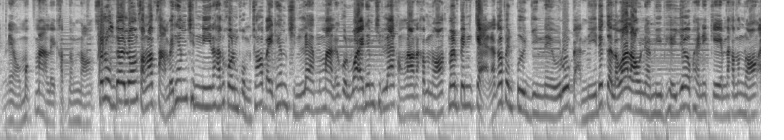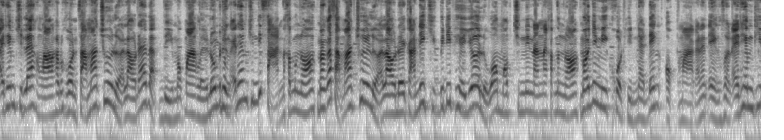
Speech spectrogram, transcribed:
กแนวมากๆเลยครับน้องๆสรุปโดยรวมสำหรับ 3 ไอเทมชิ้นนี้นะครับทุกคนผมชอบไอเทมชิ้นแรกมากๆเลยทุกคนว่าไอเทมชิ้นแรกของเรานะครับน้องๆมันเป็นแกะแล้วก็เป็นปืนยิงในรูปแบบนี้ถ้าเกิดเราว่าเราเนี่ยมีเพลเยอร์ภายในเกมนะครับน้องๆไอเทมชิ้นแรกของเรานะครับทุกคนสามารถช่วยเหลือเราได้แบบดีมากๆเลยรวมไปถึงไอเทมชิ้นที่สามนะครับน้องๆมันก็สามารถช่วยเหลือเราโดยการที่คลิกไปที่เพลเยอร์หรือว่าม็อบชิ้นในนั้นนะครับน้องๆมันก็จะมีโขดหินเนี่ยเด้งออกมากันนั่นเอง ส่วนไอเทมที่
